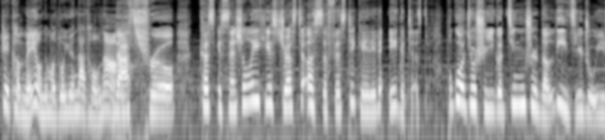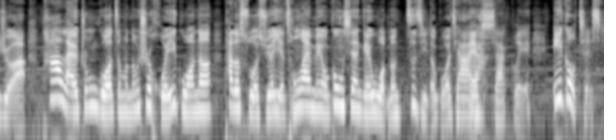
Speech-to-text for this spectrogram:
这可没有那么多冤大头呢。 That's true. Cause essentially he's just a sophisticated egotist. 不过就是一个精致的利己主义者啊。他来中国怎么能是回国呢？他的所学也从来没有贡献给我们自己的国家呀。Exactly. Egotist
